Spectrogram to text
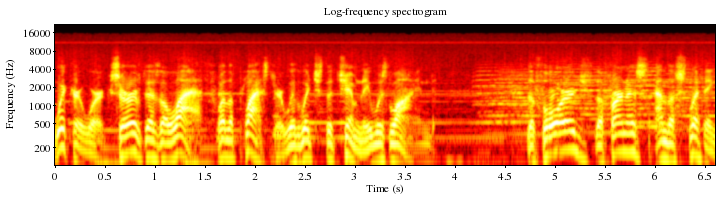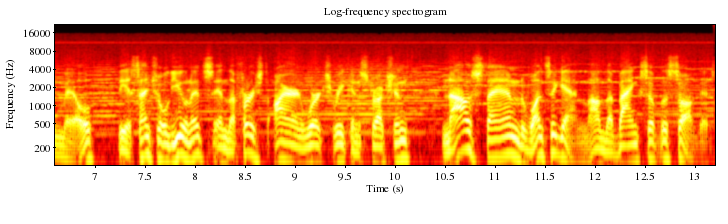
wickerwork served as a lath for the plaster with which the chimney was lined. The forge, the furnace, and the slitting mill, the essential units in the first ironworks reconstruction, now stand once again on the banks of the Saugus.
